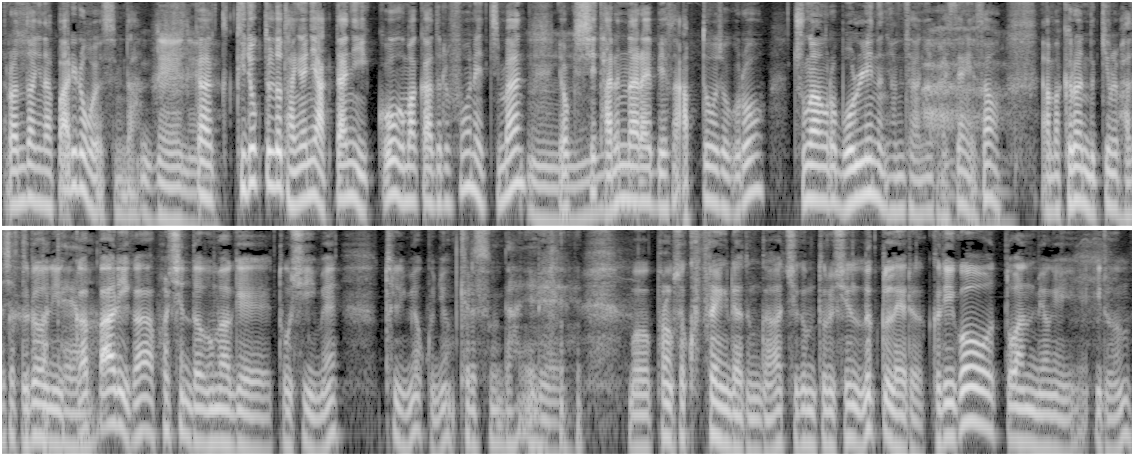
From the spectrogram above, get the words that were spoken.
런던이나 파리로 모였습니다. 네네. 그러니까 귀족들도 당연히 악단이 있고 음악가들을 후원했지만 음. 역시 다른 나라에 비해서 압도적으로 중앙으로 몰리는 현상이 아. 발생해서 아마 그런 느낌을 받으셨을 그러니까 것 같아요. 그러니까 파리가 훨씬 더 음악의 도시임에 틀림이 없군요. 그렇습니다. 예. 네. 뭐 프랑스 쿠프랭이라든가 지금 들으신 르클레르 그리고 또 한 명의 이름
